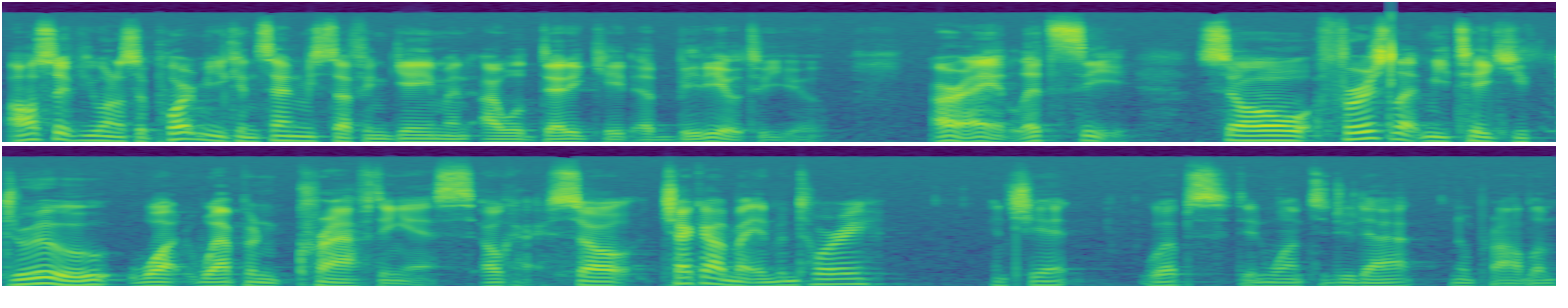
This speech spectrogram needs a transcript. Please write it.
Also, if you want to support me, you can send me stuff in game and I will dedicate a video to you. Alright, let's see. So first let me take you through what weapon crafting is. Okay, so check out my inventory and shit. Whoops, didn't want to do that. No problem.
